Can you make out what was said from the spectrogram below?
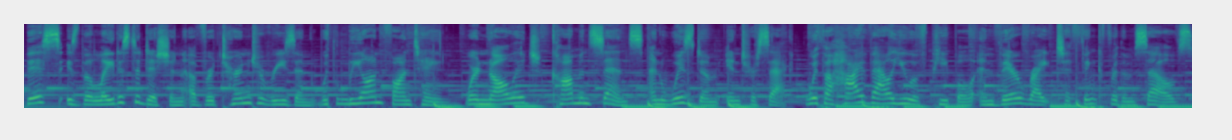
This is the latest edition of Return to Reason with Leon Fontaine, where knowledge, common sense, and wisdom intersect. With a high value of people and their right to think for themselves,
